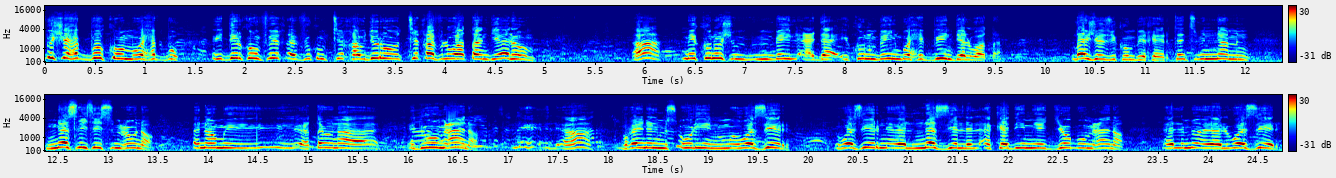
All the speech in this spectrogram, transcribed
باش يحبوكم ويحبوا يديركم في فيكم الثقة ويديروا الثقة في الوطن ديالهم. ها؟ ما يكونوش من بين الأعداء يكونوا من بين المحبين ديال الوطن. الله يجازيكم بخير. تنتمنى من الناس اللي تيسمعونا. انهم يعطيونا يدووا معنا ها؟ بغينا المسؤولين وزير وزير الناس ديال الأكاديمية يتجاوبوا معنا الوزير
